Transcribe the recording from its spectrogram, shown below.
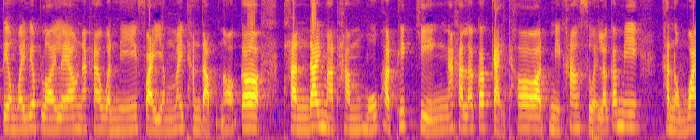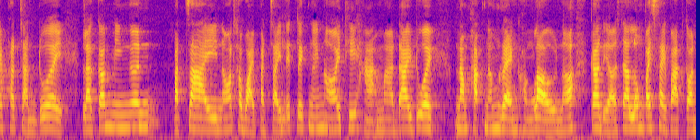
เตรียมไว้เรียบร้อยแล้วนะคะ วันนี้ไฟยังไม่ทันดับเนาะก็ทันได้มาทำหมูผัดพริกขิงนะคะ แล้วก็ไก่ทอด มีข้าวสวย แล้วก็มีขนมไหว้พระจันทร์ด้วย แล้วก็มีเงินปัจจัยเนาะถวายปัจจัยเล็ก ๆ น้อยๆที่หามาได้ด้วยน้ำพักน้ำแรงของเราเนาะก็เดี๋ยวจะลงไปใส่บาตรก่อน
